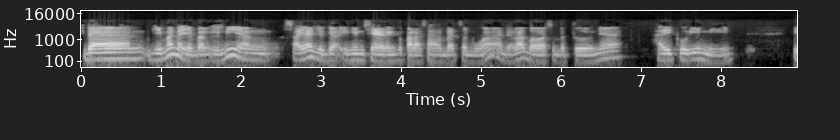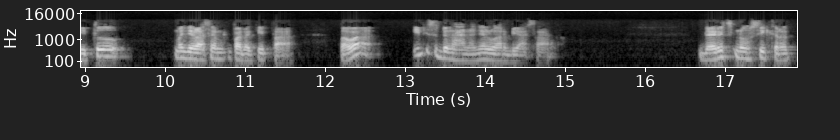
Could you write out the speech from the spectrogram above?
Dan gimana ya Bang, ini yang saya juga ingin sharing kepada sahabat semua adalah bahwa sebetulnya haiku ini itu menjelaskan kepada kita bahwa ini sederhananya luar biasa. There is no secret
